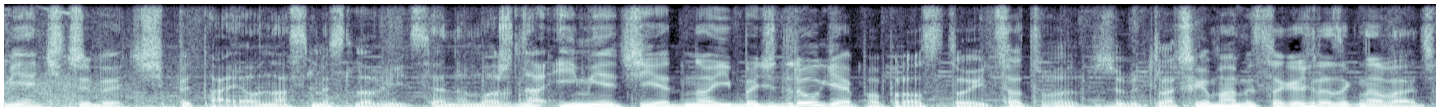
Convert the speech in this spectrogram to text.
Mieć czy być? Pytają nas myslowice. No można i mieć jedno i być drugie po prostu. I co to? Żeby, dlaczego mamy z czegoś rezygnować?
